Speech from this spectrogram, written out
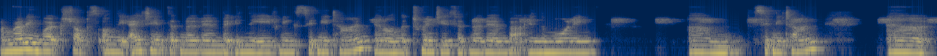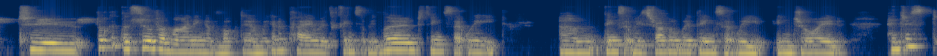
I'm running workshops on the 18th of November in the evening Sydney time and on the 20th of November in the morning um, Sydney time, uh, to look at the silver lining of lockdown. We're going to play with things that we learned, things that we um, things that we struggled with, things that we enjoyed, and just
